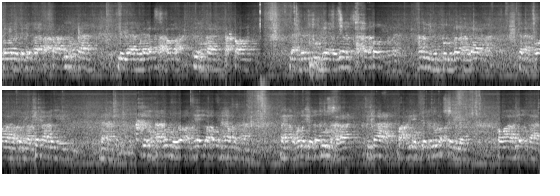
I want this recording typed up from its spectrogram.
ไม่ว่าจะเป็นเรื่องการปราบปรามเรื่องของการเยียวยาดูแลรักษาบำบัดเรื่องของการตัดตอนแหล่งเงินทุนเนี่ยเป็นเรื่องสาระต้นอยู่นะถ้ามีเงินทุนก็ทำไม่ได้หรอะนะเพราะว่าเราเองเราเข้มเรื่องนี้ นะเรื่องของการร่วมมือระหว่างประเทศเราก็มีให้ความสำคัญนะครับผมก็จะเจอท่านทูตสหรัฐที่หน้าบายนี้ผมเจอท่านทูตออสเตรเลียเพราะว่าเรื่องของการ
